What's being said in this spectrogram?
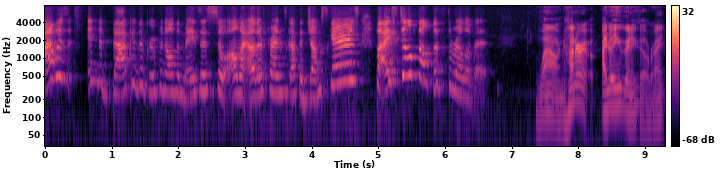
I was in the back of the group in all the mazes, so all my other friends got the jump scares, but I still felt the thrill of it. Wow. And Hunter, I know you're going to go, right?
